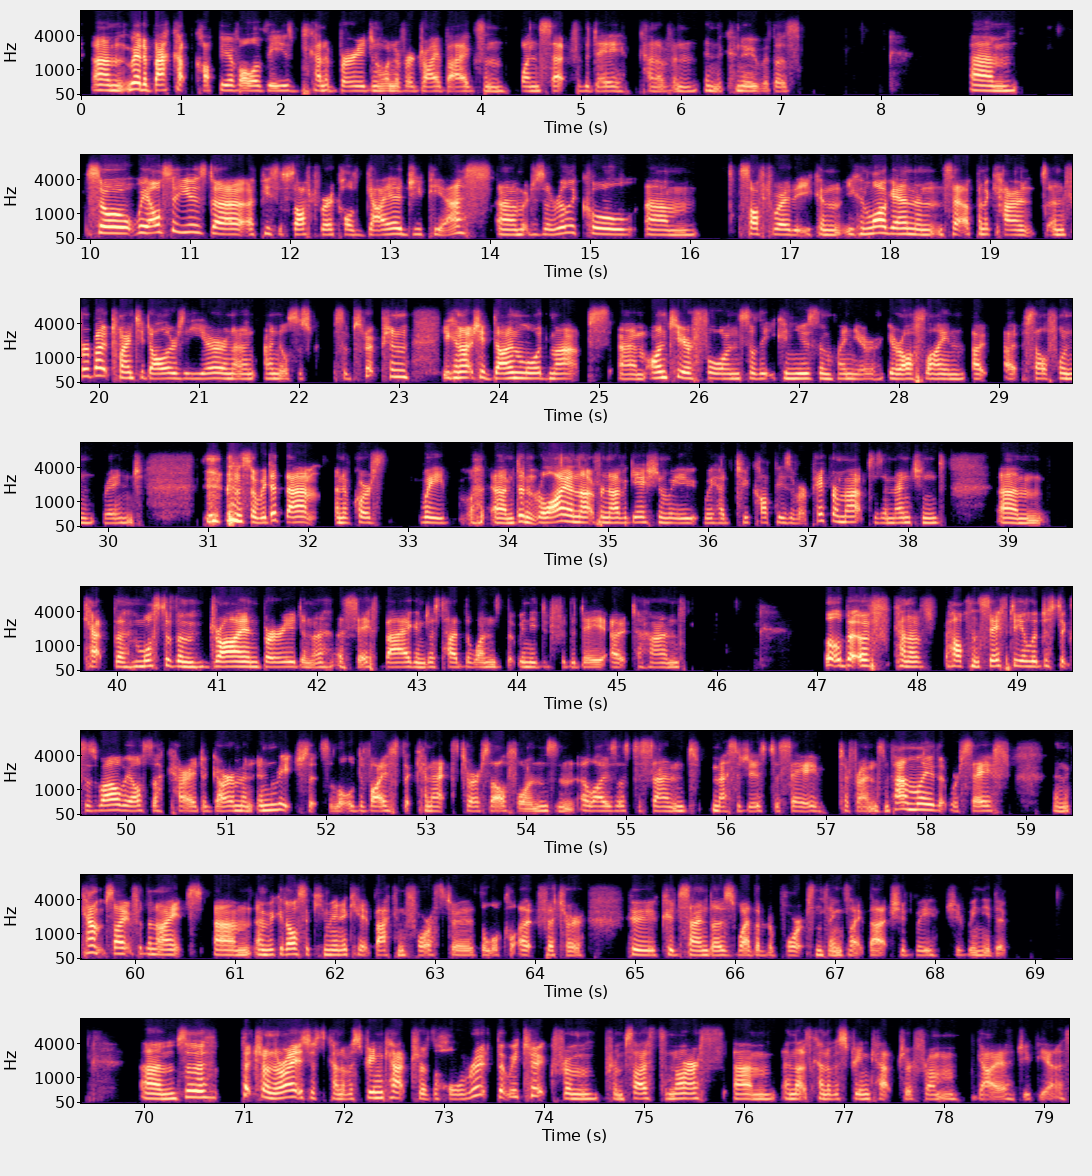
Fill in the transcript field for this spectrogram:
Um, we had a backup copy of all of these kind of buried in one of our dry bags and one set for the day kind of in, in the canoe with us. Um, so we also used a, a, piece of software called Gaia GPS, um, which is a really cool um, software that you can you can log in and set up an account. And for about twenty dollars a year and an annual subscription, you can actually download maps um, onto your phone so that you can use them when you're you're offline out, out cell phone range. so we did that, and of course we um, didn't rely on that for navigation. We we had two copies of our paper maps, as I mentioned. Um, kept the most of them dry and buried in a, a, safe bag and just had the ones that we needed for the day out to hand. A little bit of kind of health and safety logistics as well. We also carried a Garmin InReach that's a little device that connects to our cell phones and allows us to send messages to say to friends and family that we're safe in the campsite for the night. Um, and we could also communicate back and forth to the local outfitter who could send us weather reports and things like that should we, should we need it. Um, so the picture on the right is just kind of a screen capture of the whole route that we took from, from south to north. Um, and that's kind of a screen capture from Gaia GPS.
